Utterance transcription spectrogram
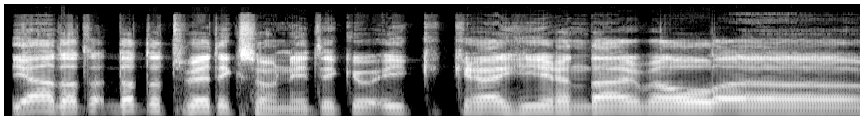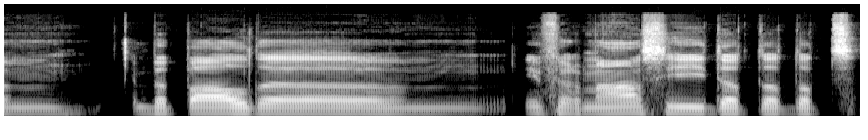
Ja, dat, dat, dat weet ik zo niet. Ik, ik krijg hier en daar wel ehm, bepaalde ehm, informatie dat, dat, dat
